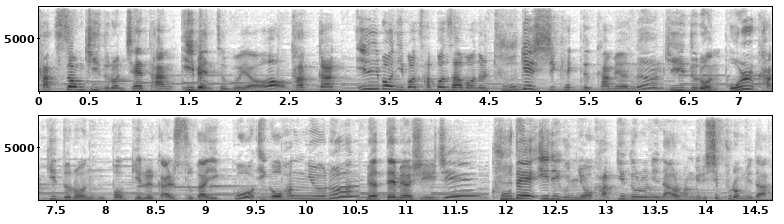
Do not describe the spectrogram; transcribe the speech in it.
각성 기드론 재탕 이벤트고요. 각각 1번 2번 3번 4번을 두 개씩 획득하면은 기드론 올 각 기드론 뽑기를 깔 수가 있고 이거 확률은 몇 대 몇이지? 9대 1이군요. 각 기드론이 나올 확률이 10%입니다.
